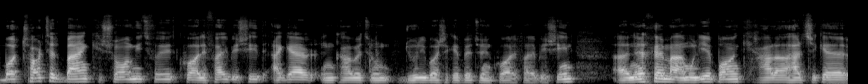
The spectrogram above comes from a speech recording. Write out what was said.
با چارتر بانک شما می‌تونید کوالیفای بشید. اگر اینکامتون جوری باشه که بتونید کوالیفای بشین نرخ معمولی بانک حالا هرچی که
